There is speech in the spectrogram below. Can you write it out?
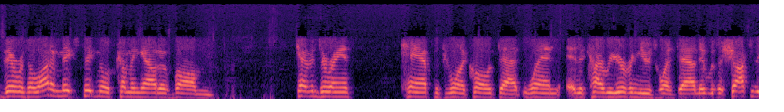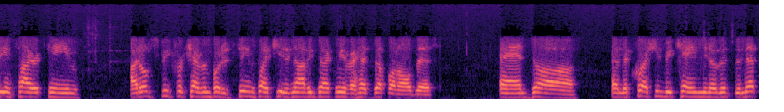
there was a lot of mixed signals coming out of um, Kevin Durant's camp, if you want to call it that, when the Kyrie Irving news went down. It was a shock to the entire team. I don't speak for Kevin, but it seems like he did not exactly have a heads up on all this. And uh, and the question became, you know, the, the Nets.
